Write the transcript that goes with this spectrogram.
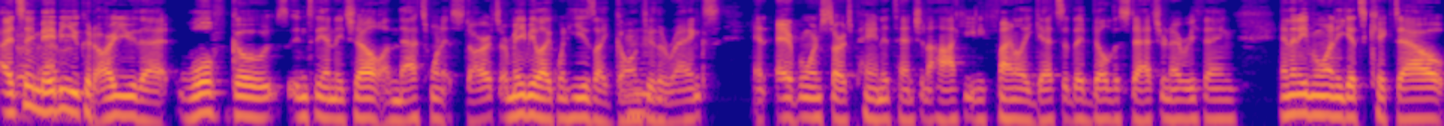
I'd say maybe you could argue that Wolf goes into the NHL and that's when it starts, or maybe like when he's like going through Mhm. the ranks and everyone starts paying attention to hockey and he finally gets it. They build the statue and everything, and then even when he gets kicked out,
